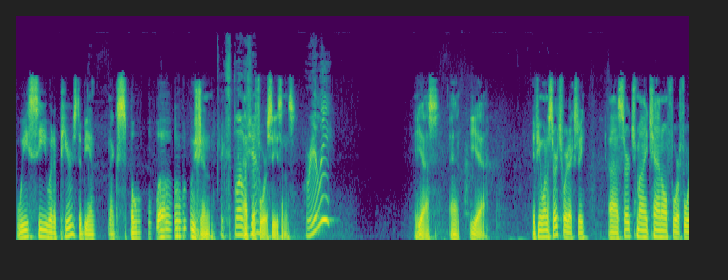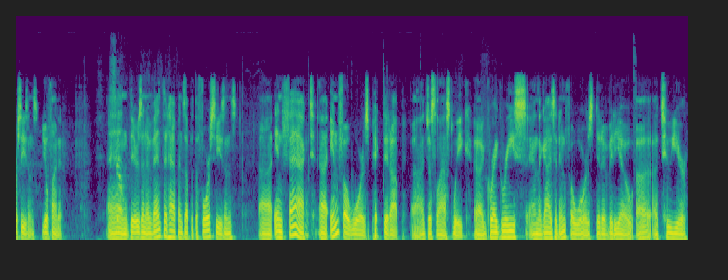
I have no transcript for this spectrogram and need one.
we see what appears to be an explosion Explosion at the Four Seasons. Really? Yes, and yeah. If you want to search for it, XG, uh, search my channel for Four Seasons. You'll find it. And So- there's an event that happens up at the Four Seasons. Uh, in fact, uh, Infowars picked it up uh, just last week. Uh, Greg Reese and the guys at Infowars did a video, uh, a two-year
